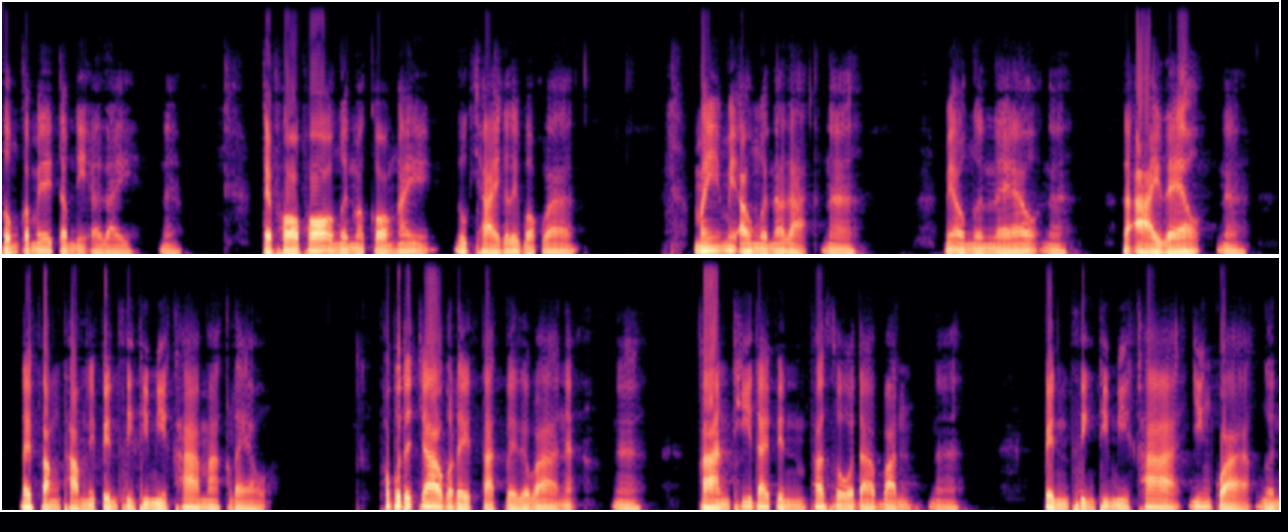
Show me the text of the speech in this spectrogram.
สงฆ์ก็ไม่ได้ตำหนิอะไรนะแต่พอพ่อเอาเงินมากองให้ลูกชายก็เลยบอกว่า ไม่ไม่เอาเงินแล้วละนะ ไม่เอาเงินแล้วนะละอายแล้วนะ ฟังธรรมนี่เป็นสิ่งที่มีค่ามากแล้ว พระพุทธเจ้าก็เลยตัดไปเลยว่าเนี่ยนะการที่ได้เป็นพระโสดาบันนะเป็นสิ่งที่มีค่ายิ่งกว่าเงิน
